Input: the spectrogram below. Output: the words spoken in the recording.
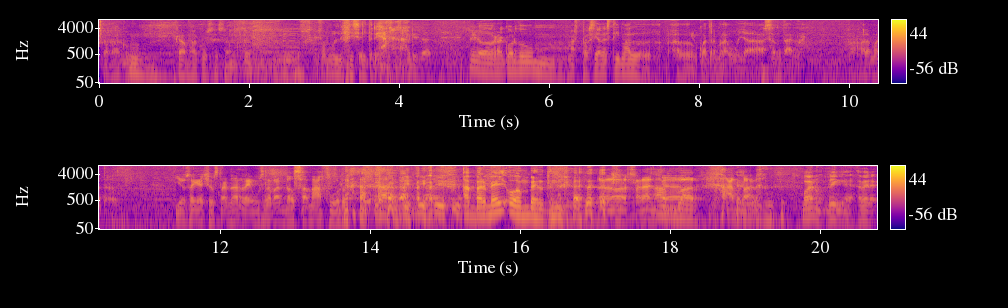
Que maco. Mm. Que maco, sí. Se'm fa molt difícil triar, la veritat. Però recordo amb especial estima el, el 4 amb l'agulla a Santana, a la Matró. Jo segueixo estant a Reus davant del semàfor en vermell o en verd encara? no, esperant que... Àmbar. Àmbar. Bueno, vinga, a veure,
